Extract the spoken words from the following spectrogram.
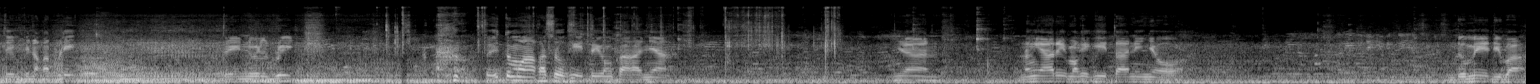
Ito yung pinaka-brake. Train wheel bridge. so ito mga kasuki, ito yung kaha niya. Yan. Nangyari, makikita ninyo, oh dumi, di ba?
